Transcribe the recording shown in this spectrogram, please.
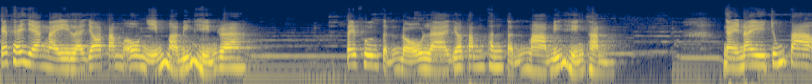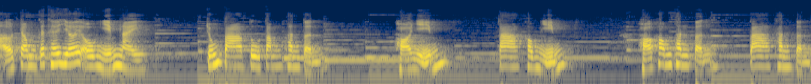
Cái thế gian này là do tâm ô nhiễm mà biến hiện ra. Tây phương tịnh độ là do tâm thanh tịnh mà biến hiện thành. Ngày nay chúng ta ở trong cái thế giới ô nhiễm này, chúng ta tu tâm thanh tịnh họ nhiễm, ta không nhiễm. Họ không thanh tịnh, ta thanh tịnh.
